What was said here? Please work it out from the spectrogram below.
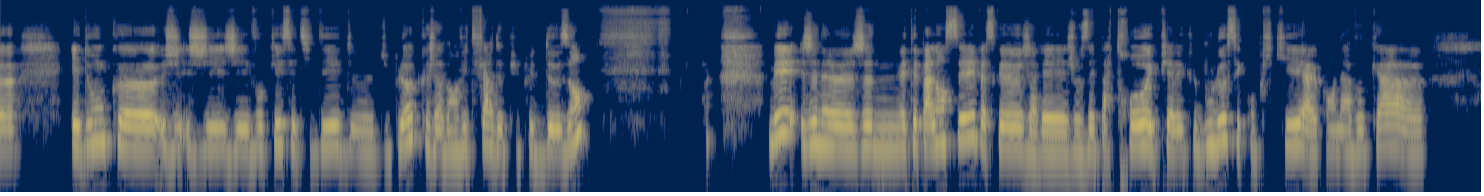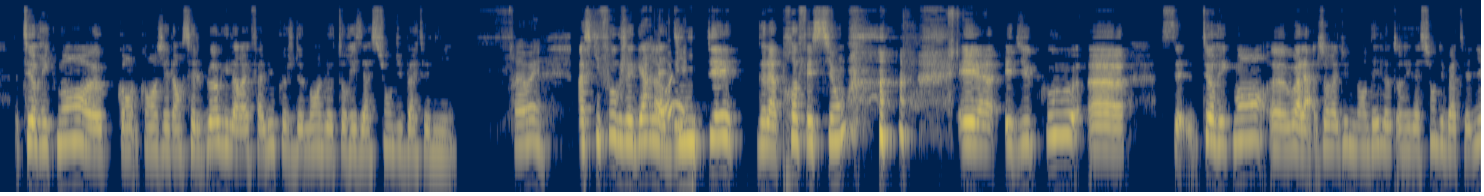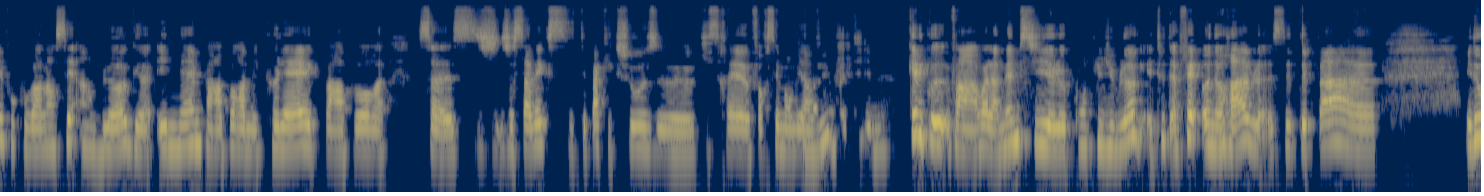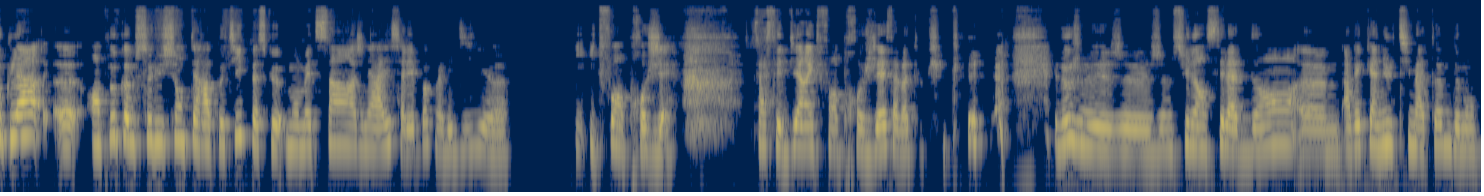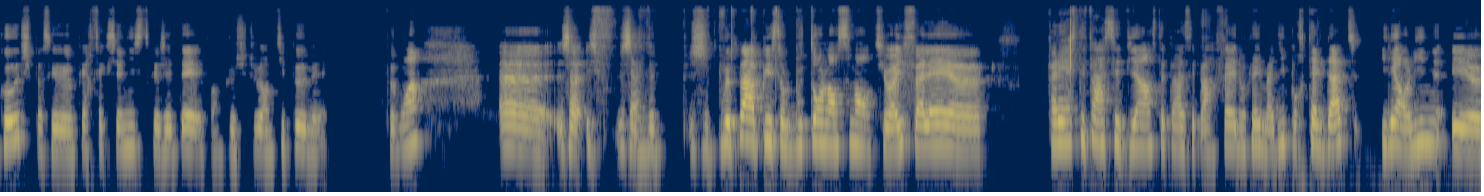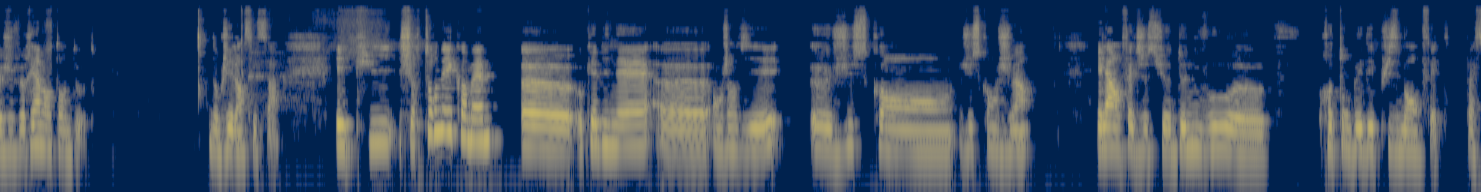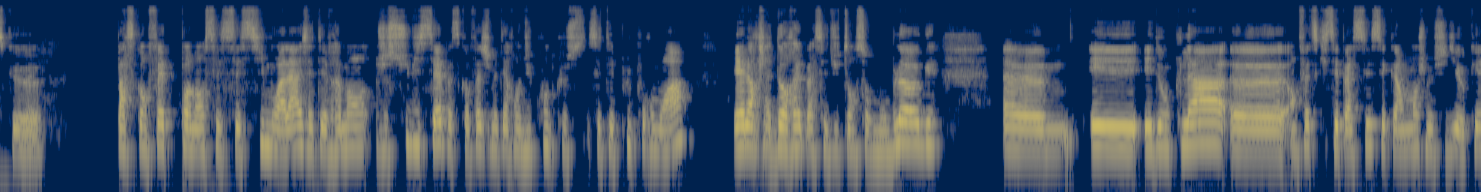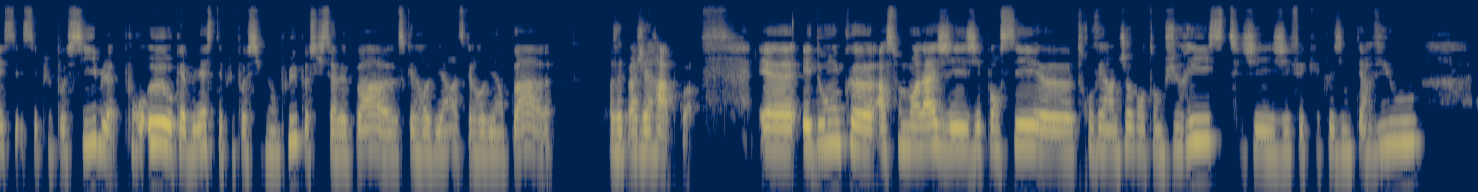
et donc, j'ai évoqué cette idée de, du blog que j'avais envie de faire depuis plus de deux ans. Mais je ne, je ne m'étais pas lancée parce que j'avais, j'osais pas trop. Et puis avec le boulot, c'est compliqué quand on est avocat théoriquement, euh, quand, j'ai lancé le blog, il aurait fallu que je demande l'autorisation du bâtonnier. Ah oui. Parce qu'il faut que je garde ah la dignité de la profession. et, euh, et, du coup, euh, théoriquement, voilà, j'aurais dû demander l'autorisation du bâtonnier pour pouvoir lancer un blog. Et même par rapport à mes collègues, par rapport, ça, je savais que c'était pas quelque chose qui serait forcément bien vu. Quelque, enfin voilà, même si le contenu du blog est tout à fait honorable, c'était pas et donc là, euh, un peu comme solution thérapeutique, parce que mon médecin généraliste à l'époque m'avait dit, euh, il, te faut un projet. ça c'est bien, il te faut un projet, ça va t'occuper. Et donc je me, je, me suis lancée là-dedans euh, avec un ultimatum de mon coach, parce que perfectionniste que j'étais, enfin je suis toujours un petit peu, mais un peu moins, j'avais, je pouvais pas appuyer sur le bouton lancement, tu vois, il fallait fallait, c'était pas assez bien, c'était pas assez parfait. Donc là, il m'a dit pour telle date, il est en ligne et euh, je veux rien entendre d'autre. Donc j'ai lancé ça. Et puis je suis retournée quand même euh, au cabinet euh, en janvier jusqu'en jusqu'en juin. Et là, en fait, je suis de nouveau retombée d'épuisement en fait, parce que parce qu'en fait, pendant ces, ces six mois-là, j'étais vraiment, je subissais parce qu'en fait, je m'étais rendu compte que c'était plus pour moi. Et alors, j'adorais passer du temps sur mon blog. Et, donc là, en fait, ce qui s'est passé, c'est qu'à un moment, je me suis dit, ok, c'est plus possible. Pour eux, au cabinet, c'était plus possible non plus parce qu'ils savaient pas ce qu'elle revient, ce qu'elle revient pas. c'est pas gérable, quoi. Et, donc, à ce moment-là, j'ai pensé trouver un job en tant que juriste. J'ai fait quelques interviews.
